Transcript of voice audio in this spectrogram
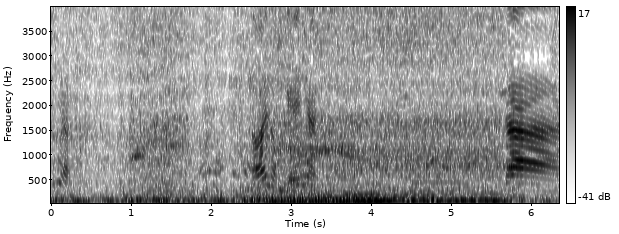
Đúng nè Tới công chuyện nè Ra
